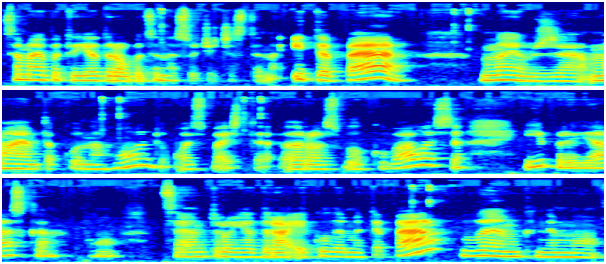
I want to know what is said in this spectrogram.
Це має бути ядро, бо це несуча частина. І тепер ми вже маємо таку нагоду, ось, бачите, розблокувалося, і прив'язка по центру ядра. І коли ми тепер вимкнемо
